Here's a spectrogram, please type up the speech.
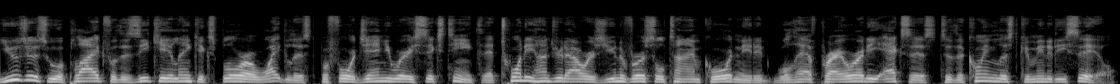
Users who applied for the ZK-Link Explorer whitelist before January 16th at 2000 hours Universal Time Coordinated will have priority access to the CoinList Community sale.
